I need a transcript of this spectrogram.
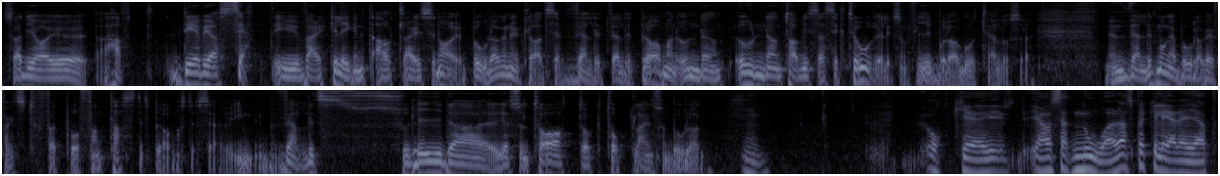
så hade jag ju haft... Det vi har sett är ju verkligen ett outlier-scenario. Bolagen har ju klarat sig väldigt, väldigt bra om man undantar vissa sektorer, liksom flygbolag och hotell och så. Men väldigt många bolag har faktiskt tuffat på fantastiskt bra. måste jag säga. Väldigt solida resultat och topline som bolag. Mm. Och eh, jag har sett några spekulera i att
